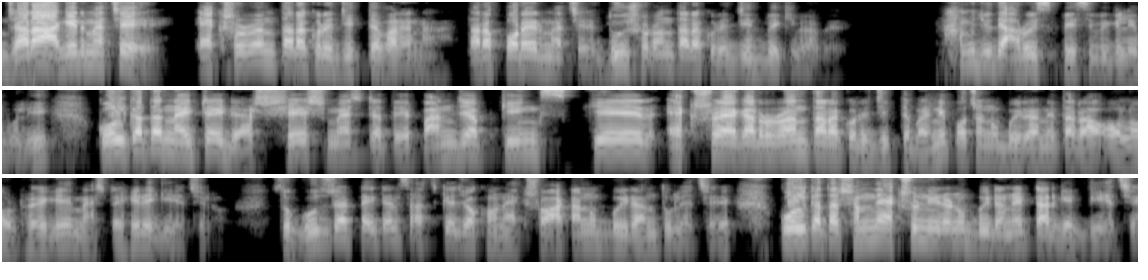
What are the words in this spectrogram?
যারা আগের ম্যাচে একশো রান তারা করে জিততে পারে না, তারা পরের ম্যাচে দুইশো রান তারা করে জিতবে কীভাবে? আমি যদি আরও স্পেসিফিক্যালি বলি, কলকাতা নাইট রাইডার্স শেষ ম্যাচটাতে পাঞ্জাব কিংসকে একশো এগারো রান তারা করে জিততে পারেনি, পঁচানব্বই রানে তারা অল আউট হয়ে গিয়ে ম্যাচটা হেরে গিয়েছিল। সো গুজরাট টাইটান্স আজকে যখন একশো আটানব্বই রান তুলেছে, কলকাতার সামনে একশো নিরানব্বই রানের টার্গেট দিয়েছে,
